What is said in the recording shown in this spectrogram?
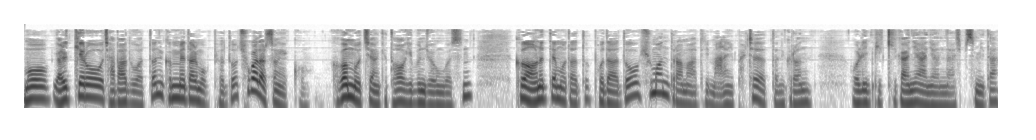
뭐 10개로 잡아두었던 금메달 목표도 초과 달성했고 그건 못지않게 더 기분 좋은 것은 그 어느 때보다도 보다도 휴먼 드라마들이 많이 펼쳐졌던 그런 올림픽 기간이 아니었나 싶습니다.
